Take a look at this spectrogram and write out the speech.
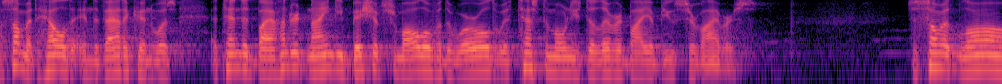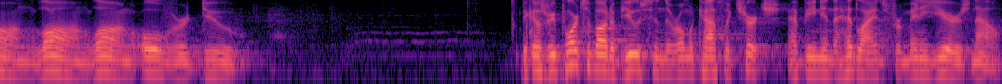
summit held in the Vatican was attended by 190 bishops from all over the world with testimonies delivered by abuse survivors. It's a summit long, long, long overdue. Because reports about abuse in the Roman Catholic Church have been in the headlines for many years now.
